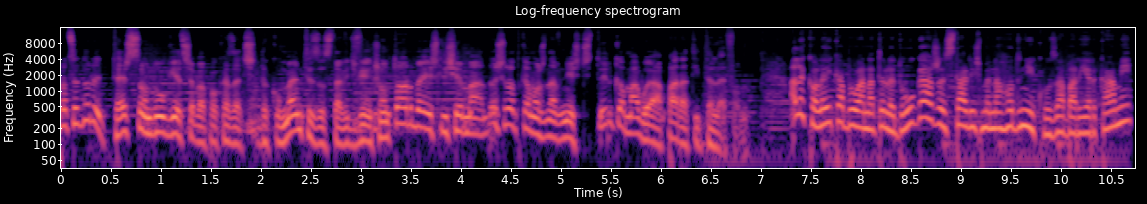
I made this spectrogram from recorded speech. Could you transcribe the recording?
Procedury też są długie, trzeba pokazać dokumenty, zostawić większą torbę, jeśli się ma. Do środka można wnieść tylko mały aparat i telefon. Ale kolejka była na tyle długa, że staliśmy na chodniku za barierkami,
